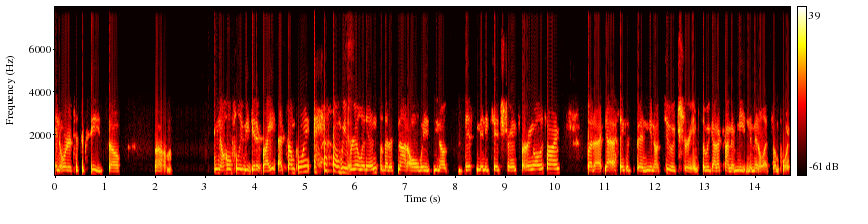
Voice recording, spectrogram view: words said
in order to succeed. So, um, you know, hopefully we get it right at some point. we yeah. reel it in so that it's not always, you know, this many kids transferring all the time. But uh, yeah, I think it's been, you know, too extreme. So we got to kind of meet in the middle at some point.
